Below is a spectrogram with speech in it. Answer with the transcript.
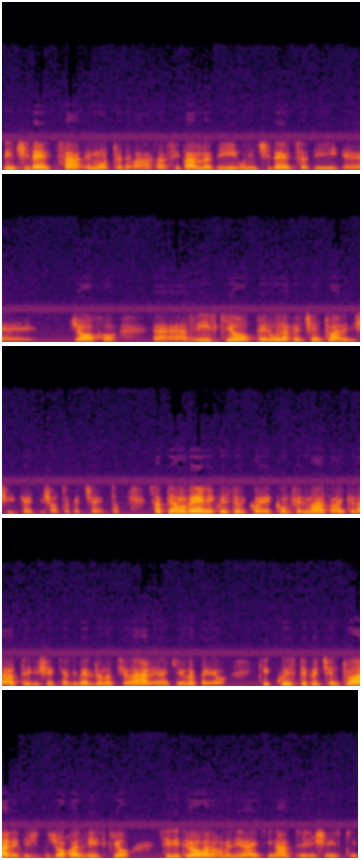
l'incidenza è molto elevata. Si parla di un'incidenza di eh, gioco a rischio per una percentuale di circa il 18%. Sappiamo bene, questo è confermato anche da altre ricerche a livello nazionale, anche europeo, che queste percentuali di, gioco a rischio si ritrovano come dire, anche in altre ricerche,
